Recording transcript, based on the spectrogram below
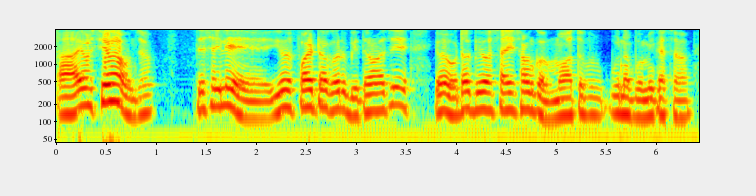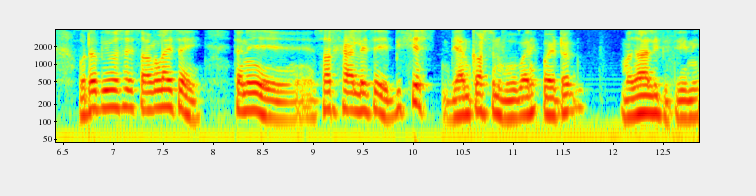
एउटा सेवा हुन्छ। त्यसैले यो पर्यटकहरू भित्रमा चाहिँ एउटा होटल व्यवसाय सङ्घको महत्त्वपूर्ण भूमिका छ। होटल व्यवसाय सङ्घलाई चाहिँ त्यहाँनिर सरकारले चाहिँ विशेष ध्यान कर्षण भयो भने पर्यटक मजाले भित्रिने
